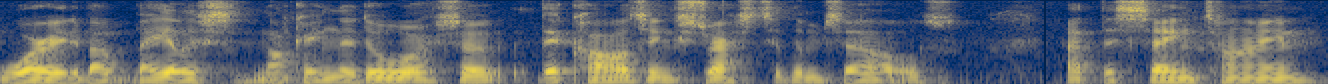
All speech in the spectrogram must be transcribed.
worried about bailiffs knocking the door. So they're causing stress to themselves. At the same time,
